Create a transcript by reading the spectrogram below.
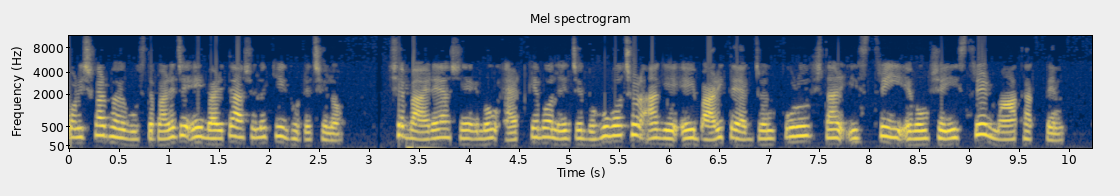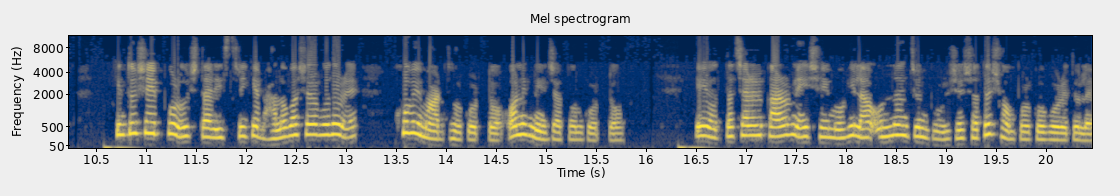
পরিষ্কারভাবে বুঝতে পারে যে এই বাড়িতে আসলে কি ঘটেছিল। সে বাইরে আসে এবং অ্যাডকে বলে যে বহু বছর আগে এই বাড়িতে একজন পুরুষ তার স্ত্রী এবং সেই স্ত্রীর মা থাকতেন। কিন্তু সেই পুরুষ তার স্ত্রীকে ভালোবাসার বদলে খুবই মারধর করত, অনেক নির্যাতন করত। এই অত্যাচারের কারণেই সেই মহিলা অন্য একজন পুরুষের সাথে সম্পর্ক গড়ে তোলে।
